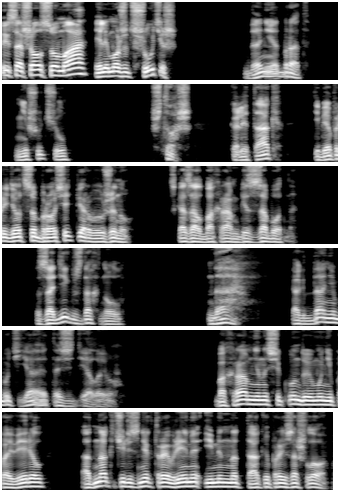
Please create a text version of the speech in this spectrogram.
«Ты сошел с ума или, может, шутишь?» «Да нет, брат, не шучу». «Что ж, коли так, тебе придется бросить первую жену», — сказал Бахрам беззаботно. Задик вздохнул. «Да, когда-нибудь я это сделаю». Бахрам ни на секунду ему не поверил, однако через некоторое время именно так и произошло.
